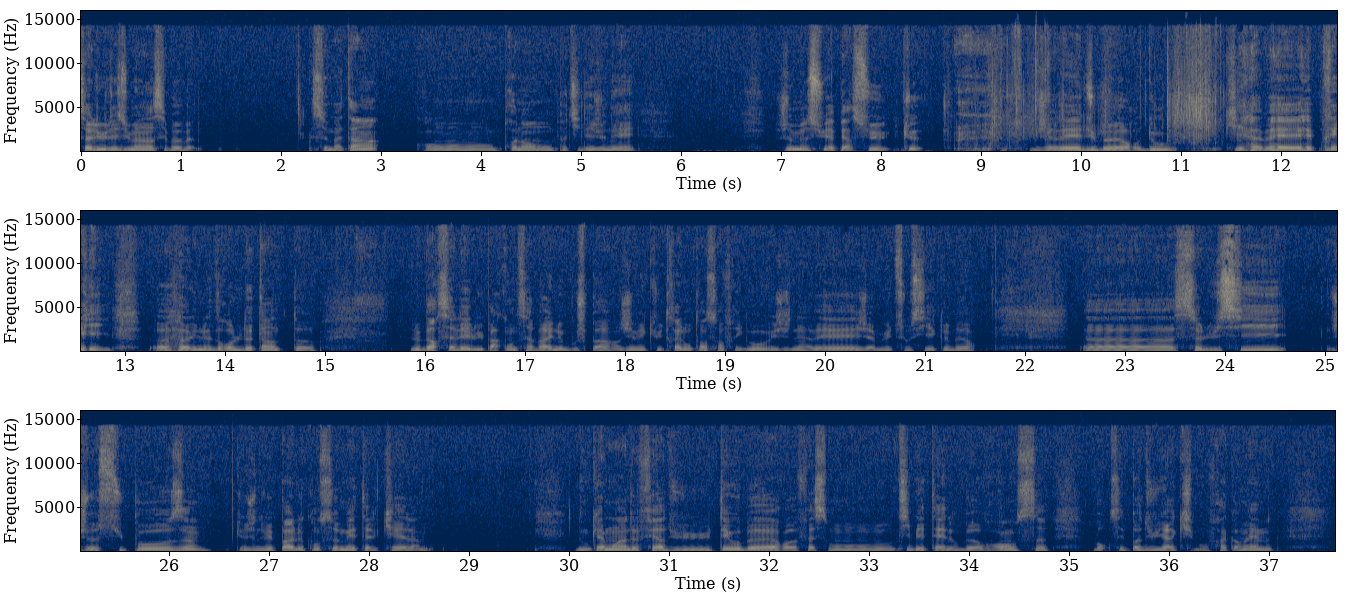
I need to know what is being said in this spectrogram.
Salut les humains, c'est Bob. Ce matin, en prenant mon petit déjeuner, je me suis aperçu que j'avais du beurre doux qui avait pris euh, une drôle de teinte. Le beurre salé, lui, par contre, ça va, il ne bouge pas. hein. J'ai vécu très longtemps sans frigo et je n'avais jamais eu de souci avec le beurre. Euh, Celui-ci, je suppose que je ne vais pas le consommer tel quel. Donc, à moins de faire du thé au beurre euh, façon tibétaine au beurre rance. Bon, c'est pas du yak, mais on fera quand même.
